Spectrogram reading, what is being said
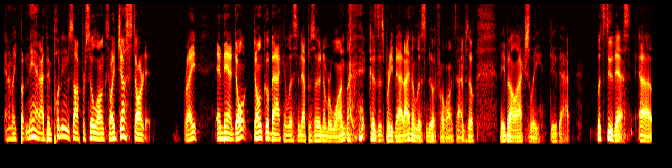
and I'm like, but man, I've been putting this off for so long, so I just started, right? And man, don't don't go back and listen to episode number one because it's pretty bad. I haven't listened to it for a long time, so maybe I'll actually do that. Let's do this. Uh,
